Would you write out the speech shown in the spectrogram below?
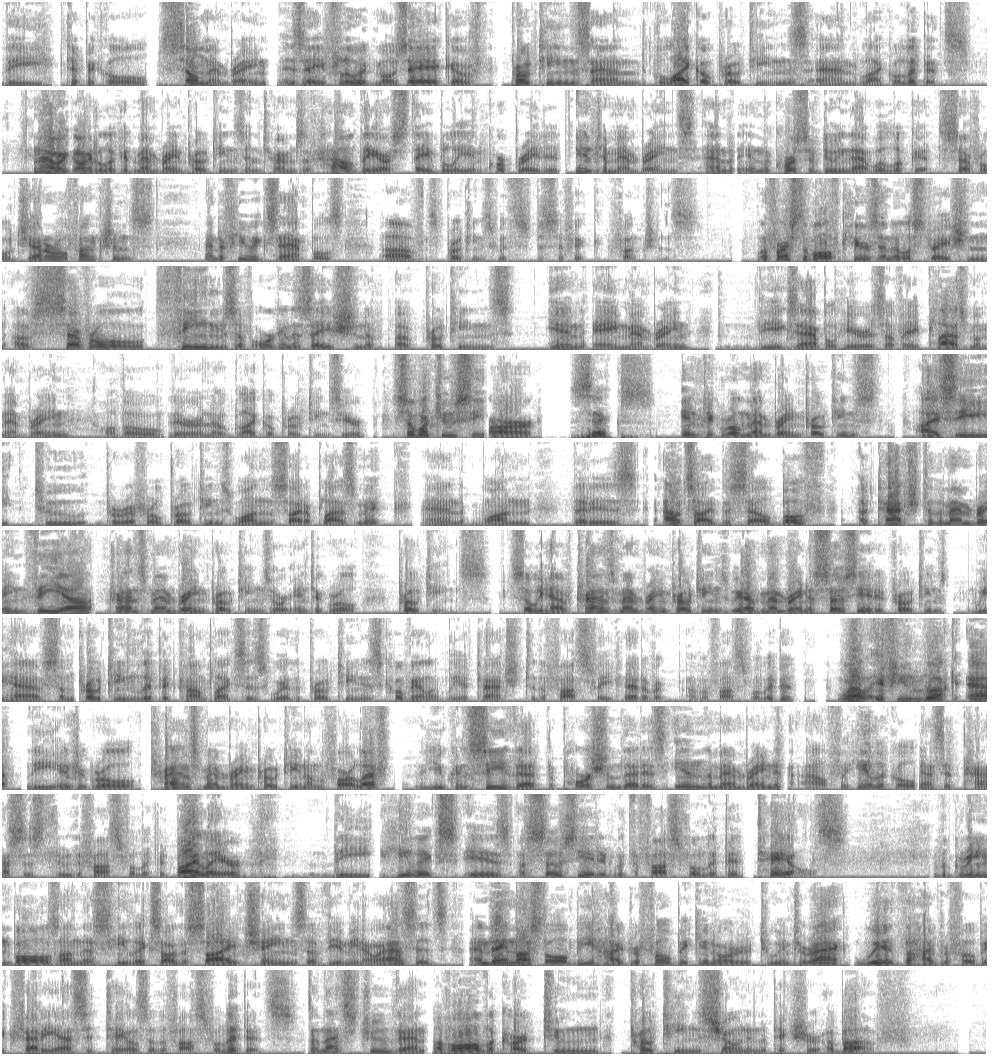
The typical cell membrane is a fluid mosaic of proteins and glycoproteins and glycolipids. Now we're going to look at membrane proteins in terms of how they are stably incorporated into membranes, and in the course of doing that we'll look at several general functions and a few examples of proteins with specific functions. Well, first of all, here's an illustration of several themes of organization of, of proteins in a membrane. The example here is of a plasma membrane, although there are no glycoproteins here. So what you see are six integral membrane proteins. I see two peripheral proteins, one cytoplasmic and one that is outside the cell, both attached to the membrane via transmembrane proteins or integral proteins. So we have transmembrane proteins, we have membrane-associated proteins, we have some protein-lipid complexes where the protein is covalently attached to the phosphate head of a, of a phospholipid. Well, if you look at the integral transmembrane protein on the far left, you can see that the portion that is in the membrane is alpha helical as it passes through the phospholipid bilayer. The helix is associated with the phospholipid tails. The green balls on this helix are the side chains of the amino acids, and they must all be hydrophobic in order to interact with the hydrophobic fatty acid tails of the phospholipids. And that's true then of all the cartoon proteins shown in the picture above.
